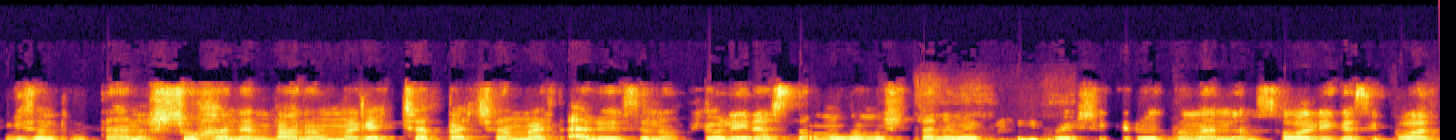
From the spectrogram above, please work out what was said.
viszont utána soha nem bánom meg egy cseppet sem, mert előző nap jól éreztem magam, és utána még hívba is sikerült bemennem, szóval igaziból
